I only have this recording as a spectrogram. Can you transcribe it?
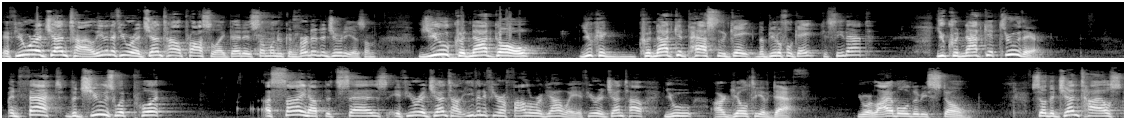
If you were a Gentile, even if you were a Gentile proselyte, that is someone who converted to Judaism, you could not go, you could, could not get past the gate, the beautiful gate. You see that? You could not get through there. In fact, the Jews would put a sign up that says, if you're a Gentile, even if you're a follower of Yahweh, if you're a Gentile, you are guilty of death. You are liable to be stoned. So the Gentiles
